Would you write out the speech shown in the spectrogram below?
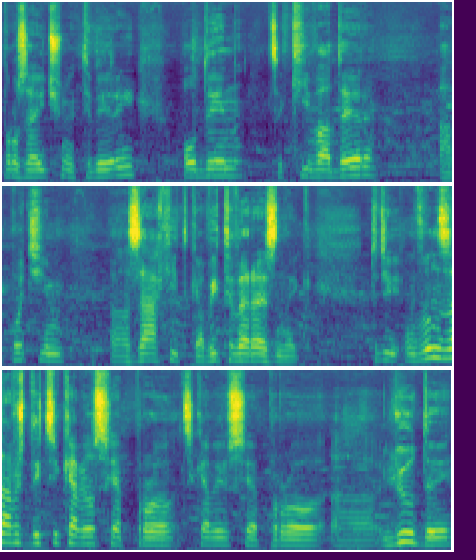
прозаїчні твіри. Один це Ківадер, а потім Західка, Витверезник. Тоді він завжди цікавився про, цікавився про люди,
